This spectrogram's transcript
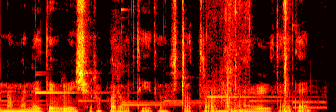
ನಮ್ಮನೆ ದೇವರು ಈಶ್ವರ ಪಾರ್ವತಿ ಇದು ಅಷ್ಟೋತ್ರಗಳನ್ನ ಹೇಳ್ತಾ ಇದ್ದೆ.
